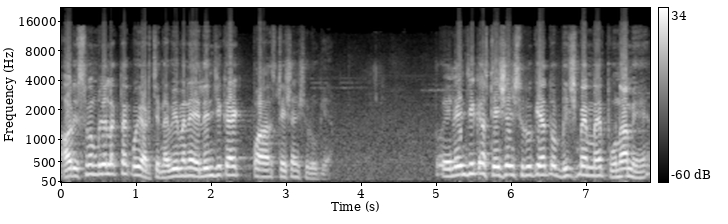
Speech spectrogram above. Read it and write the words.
और इसमें मुझे लगता है कोई अड़चन अभी मैंने एलएनजी का एक स्टेशन शुरू किया। तो एलएनजी का स्टेशन शुरू किया तो बीच में मैं पूना में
